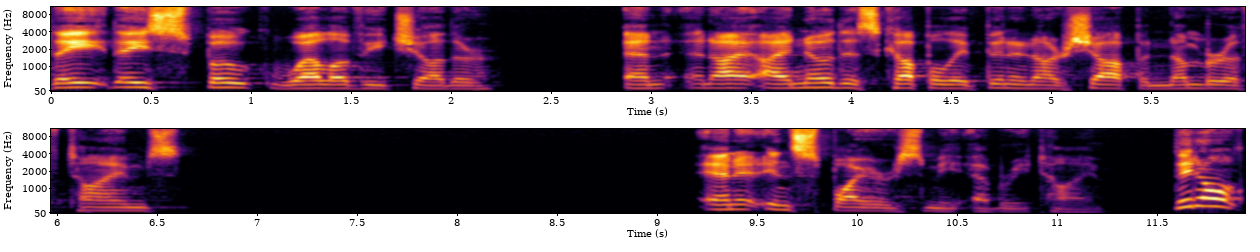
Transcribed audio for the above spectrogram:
They, they spoke well of each other. And, and I, I know this couple, they've been in our shop a number of times. And it inspires me every time. They don't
